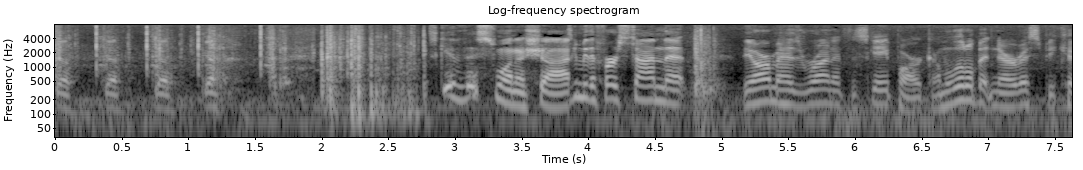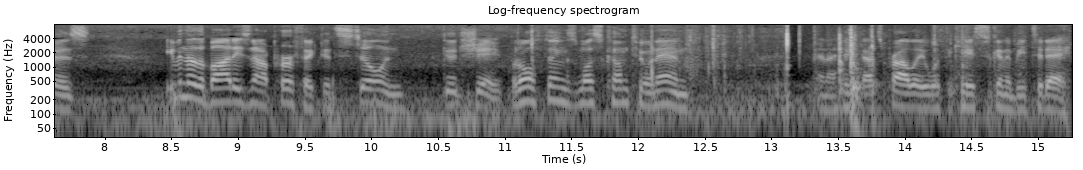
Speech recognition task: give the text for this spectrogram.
go, go, go, go. Let's give this one a shot. It's gonna be the first time that the Arrma has run at the skate park. I'm a little bit nervous because even though the body's not perfect, it's still in good shape. But all things must come to an end. And I think that's probably what the case is gonna be today.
